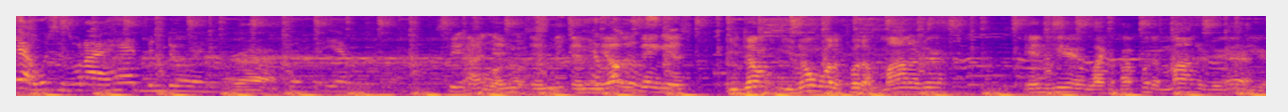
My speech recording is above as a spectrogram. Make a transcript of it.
Yeah, which is what I had been doing. Right. but, yeah. See, I, and, and, and Yeah, the other thing is, you don't you don't want to put a monitor in here. Like if I put a monitor Yeah. in here,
